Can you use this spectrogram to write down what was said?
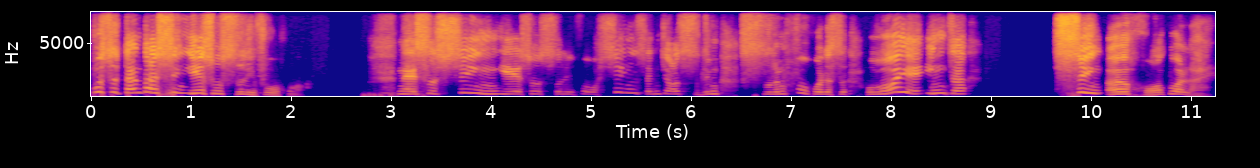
不是单单信耶稣死里复活，乃是信耶稣死里复活，信神叫死人死人复活的事，我也因着信而活过来，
